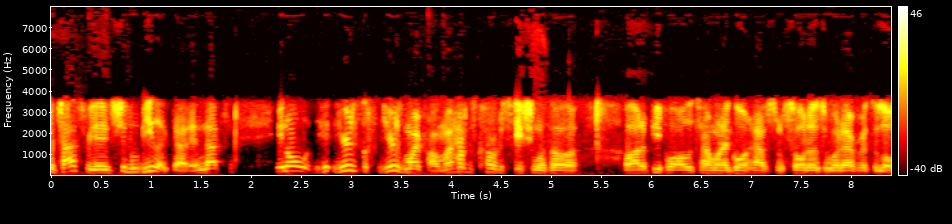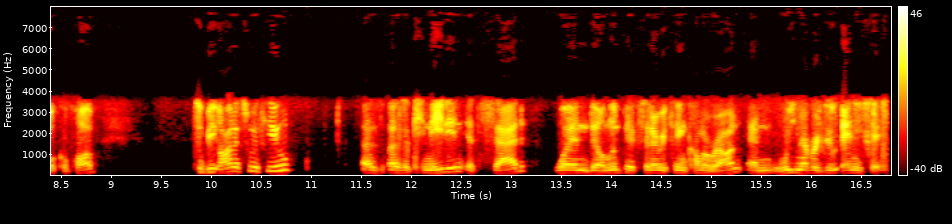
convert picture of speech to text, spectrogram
catastrophe. It shouldn't be like that, and that's you know here's here's my problem. I have this conversation with a a lot of people all the time when I go and have some sodas or whatever at the local pub. To be honest with you, as as a Canadian, it's sad when the Olympics and everything come around and we never do anything.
